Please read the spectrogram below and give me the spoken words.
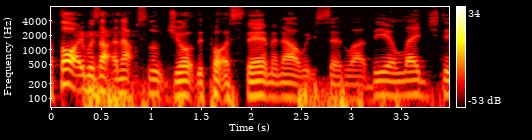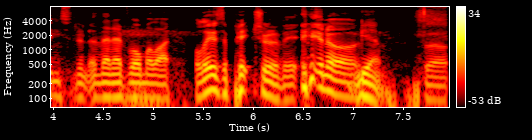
I thought it was an absolute joke. They put a statement out which said like the alleged incident, and then everyone were like, "Well, here's a picture of it," you know. Yeah, So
